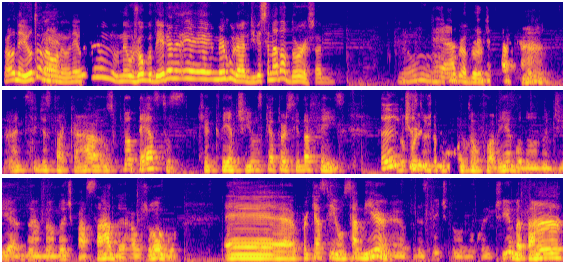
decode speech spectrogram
Mas o Neilton não, É. né? O, Neilton, o jogo dele é, é mergulhar, ele devia ser nadador, sabe? Não É, há de se jogador. destacar, há de se destacar os protestos que, criativos que a torcida fez. Antes do jogo contra o Flamengo, no, no dia, na, na noite passada ao jogo, é, porque assim, o Samir, é, o presidente do, do Curitiba, tá,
